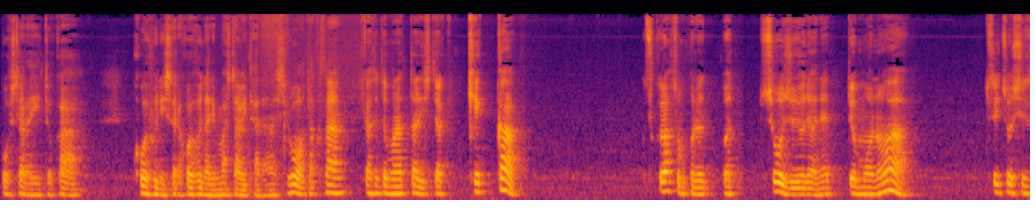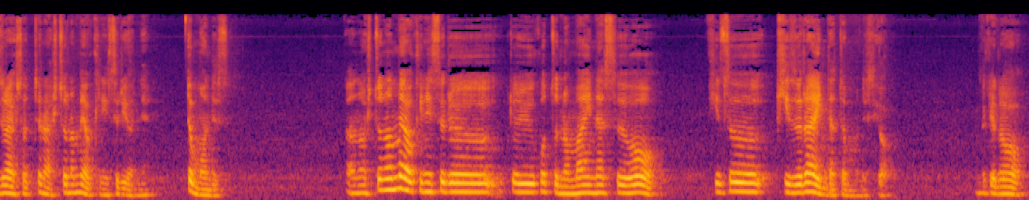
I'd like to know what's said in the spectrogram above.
こうしたらいいとかこういうふうにしたらこういうふうになりましたみたいな話をたくさん聞かせてもらったりした結果少なくともこれは超重要だよねって思うのは成長しづらい人っていうのは人の目を気にするよねって思うんです。あの人の目を気にするということのマイナスを気づきづらいんだと思うんですよ。だけど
